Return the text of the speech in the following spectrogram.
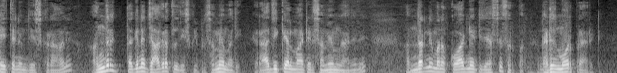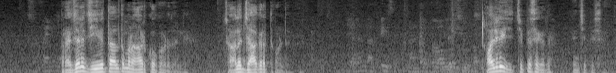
చైతన్యం తీసుకురావాలి అందరు తగిన జాగ్రత్తలు తీసుకోవాలి ఇప్పుడు సమయం అది. రాజకీయాలు మాట్లాడే సమయం కాదు ఇది. అందరినీ మనం కోఆర్డినేట్ చేస్తే సరిపోతుంది. దట్ ఈస్ మోర్ ప్రయారిటీ ప్రజల జీవితాలతో మనం ఆడుకోకూడదండి. చాలా జాగ్రత్తగా ఉండాలి. ఆల్రెడీ చెప్పేసా కదా నేను చెప్పేసాను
